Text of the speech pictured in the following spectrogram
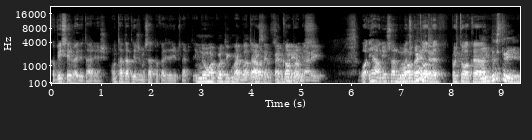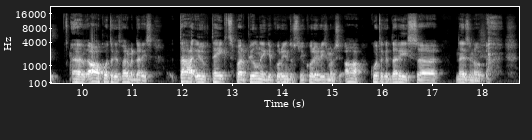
Ka visi ir vegetārieši. Un tad atgriežamies atpakaļ, ja jums nepatīk. Nu, ko tikmēr Varbūt tam tā visiem ir kompromiss. darīt? O, jā, un jūsu arguments par to, ka, par to, ka Industrijas. uh, oh, ko tagad fermeri darīs. Tā ir teikts par pilnīgi jebkuru industriju, kur ir izmirusi. Ah, ko tagad darīs, uh, nezinu,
